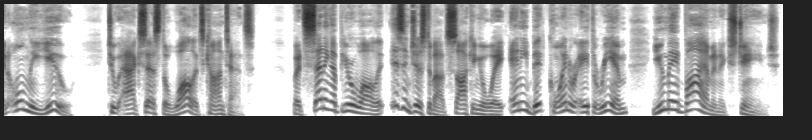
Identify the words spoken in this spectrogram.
and only you, to access the wallet's contents. But setting up your wallet isn't just about socking away any Bitcoin or Ethereum you may buy on an exchange.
